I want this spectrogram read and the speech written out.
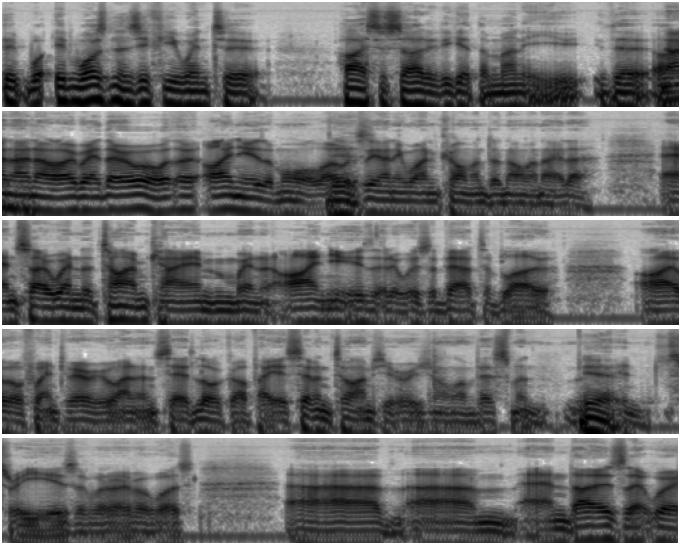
it. It wasn't as if you went to high society to get the money. You the No, no, no. I went. They were all. I knew them all. I was the only one common denominator, and so when the time came when I knew that it was about to blow, I went to everyone and said, "Look, I'll pay you seven times your original investment Yeah. in three years or whatever it was." Um, um, and those that were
